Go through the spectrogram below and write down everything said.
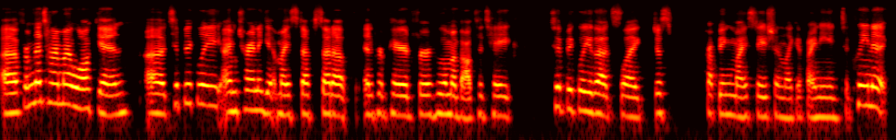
Uh, from the time I walk in, uh, typically I'm trying to get my stuff set up and prepared for who I'm about to take. Typically, that's like just prepping my station, like if I need to clean it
